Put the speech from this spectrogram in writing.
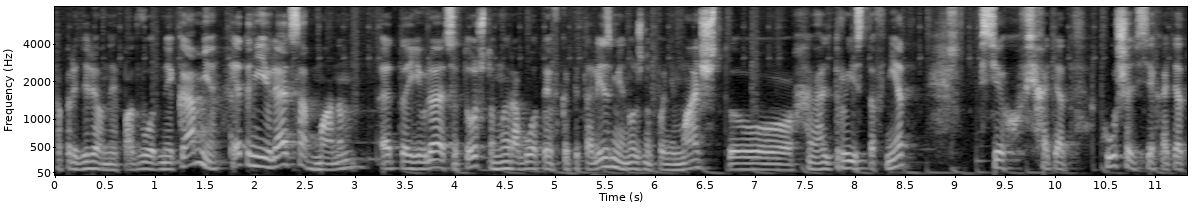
определенные подводные подводные камни. Это не является обманом, это является то, что мы работаем в капитализме, нужно понимать, что альтруистов нет, всех хотят кушать, все хотят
